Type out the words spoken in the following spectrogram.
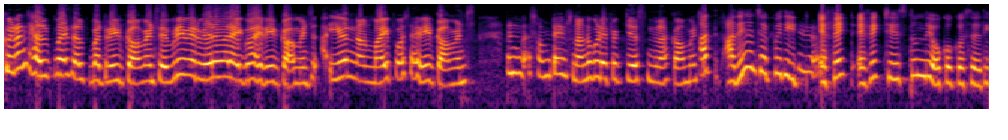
couldn't help myself but read comments everywhere. Wherever I go, I read comments. Even on my post, I read comments. And sometimes నన్ను కూడా ఎఫెక్ట్ చేస్తుంది నా కామెంట్స్ అద్- నేను చెప్పేది ఎఫెక్ట్ ఎఫెక్ట్ చేస్తుంది ఒక్కొక్కసారి.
